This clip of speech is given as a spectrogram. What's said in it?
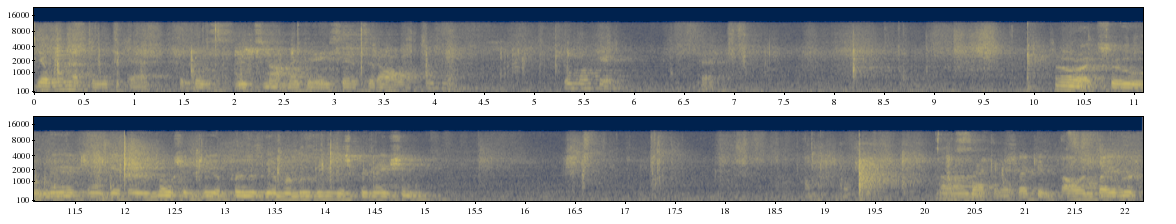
Yeah, we'll have to look at that because it's not making any sense at all. Okay. We'll mark it. Okay. All right, so now can I get a motion to approve them removing this cremation? Um, second it. Second, all in favor?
